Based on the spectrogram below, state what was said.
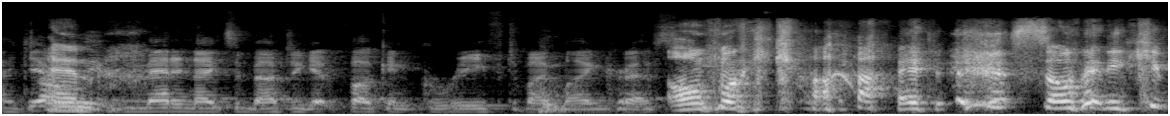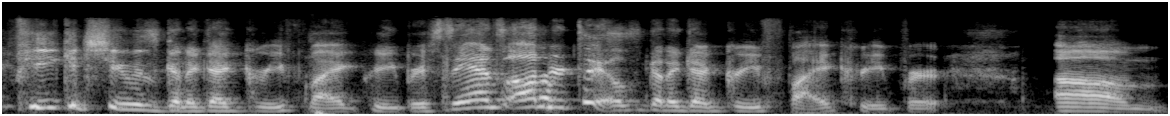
I can't And- believe Meta Knight's about to get fucking griefed by Minecraft. oh my god. So many pikachu is gonna get griefed by a creeper. Sans undertale's gonna get griefed by a creeper. Um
